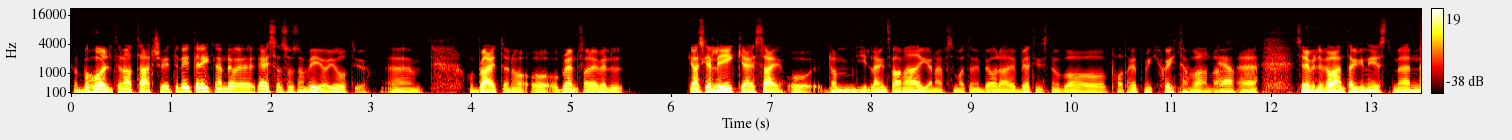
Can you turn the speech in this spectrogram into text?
som behållit den här touchen, lite, lite liknande eh, resa så som vi har gjort ju. Um, och Brighton och, och, och Brentford är väl ganska lika i sig och de gillar inte varandra ägarna eftersom att de är båda bettingsnubbar och pratar rätt mycket skit om varandra. Ja. Eh, så det är väl vår antagonist, men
